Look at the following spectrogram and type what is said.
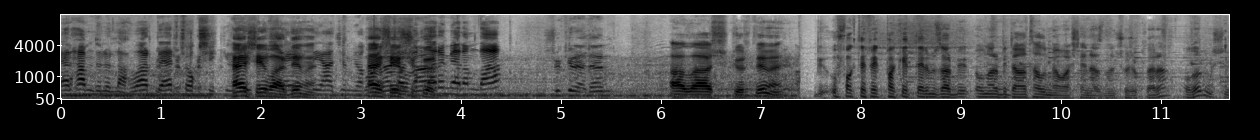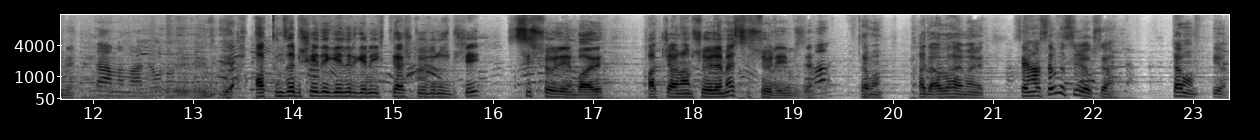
Elhamdülillah var der çok şükür. Her Hiçbir şey var, şeye değil mi? ihtiyacım yok. Her şey Çocuklarım şükür. yanımda. Şükreden Allah'a şükür değil mi? Bir ufak tefek paketlerimiz var. Bir, onları bir dağıtalım yavaştan en azından çocuklara. Olur mu şimdi? Tamam abi olur. Ee, Aklınıza bir şey de gelir gene ihtiyaç duyduğunuz bir şey. Siz söyleyin bari. Hatice anam söylemez siz söyleyin bize. Tamam. Tamam. Hadi Allah'a emanet. Sen hasta mısın yoksa? Tamam. Yok.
